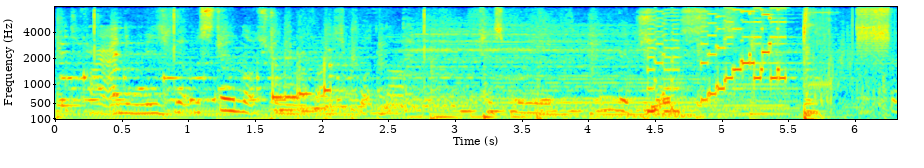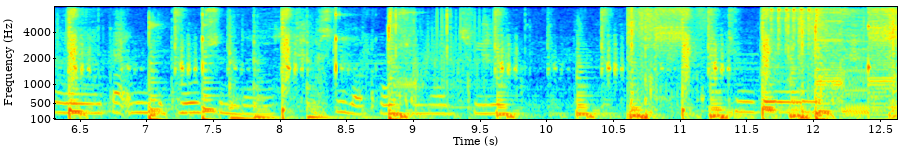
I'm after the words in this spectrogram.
to fight enemies, but we're still not strong enough. I just put that. Just me in the chest. Uh, got another potion there. Let's do that potion there too.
